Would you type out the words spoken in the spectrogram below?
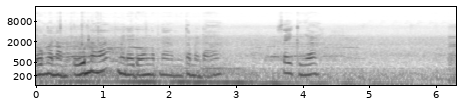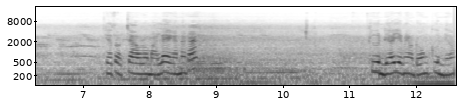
ดองกับน้ำปูนนะคะ ไม่ได้ดองกับน้ำธรรมดา ใส่เกลือเดี๋ยวต่อเจ้าเรามาแลกกันนะคะ คืนเดียวอย่าไม่เอาดองคืนเดียว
